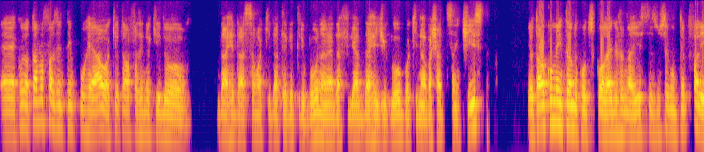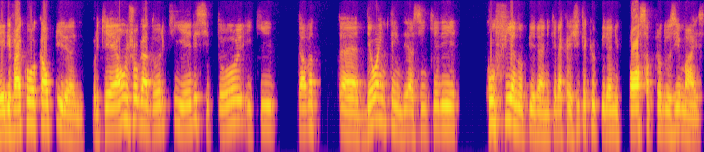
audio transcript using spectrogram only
É, quando eu estava fazendo tempo real aqui, eu estava fazendo aqui do, da redação aqui da TV Tribuna, né, da filiada da Rede Globo aqui na Baixada Santista, eu estava comentando com outros colegas jornalistas no segundo tempo, falei, ele vai colocar o Pirani, porque é um jogador que ele citou e que dava, é, deu a entender assim que ele confia no Pirani, que ele acredita que o Pirani possa produzir mais.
